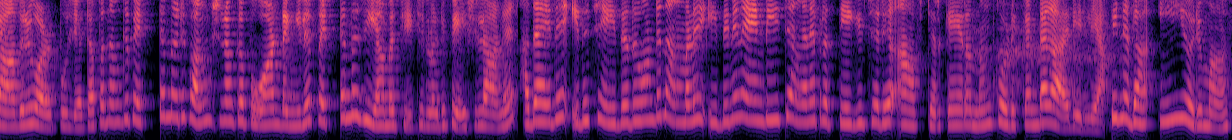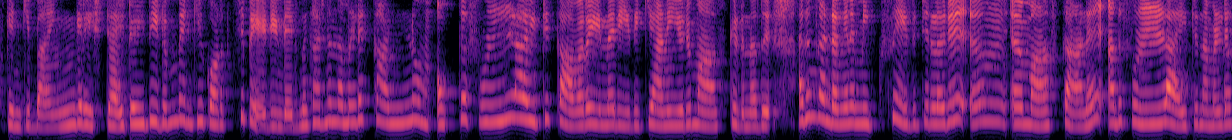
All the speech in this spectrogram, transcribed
യാതൊരു കുഴപ്പമില്ല കേട്ടോ. അപ്പോൾ നമുക്ക് പെട്ടെന്ന് ഒരു ഫംഗ്ഷനൊക്കെ പോകാണ്ടെങ്കിൽ പെട്ടെന്ന് ചെയ്യാൻ പറ്റിയിട്ടുള്ള ഒരു ഫേഷ്യലാണ് അതായത് ഇത് ചെയ്തതുകൊണ്ട് നമ്മൾ ഇതിന് വേണ്ടിയിട്ട് അങ്ങനെ പ്രത്യേകിച്ചൊരു ആഫ്റ്റർ കെയർ ഒന്നും കൊടുക്കേണ്ട കാര്യമില്ല. പിന്നെ ഈ ഒരു മാസ്ക് എനിക്ക് ഭയങ്കര ഇഷ്ടമായിട്ടോ ഇത് ഇടുമ്പോൾ എനിക്ക് കുറച്ച് പേടിയുണ്ടായിരുന്നു. കാരണം നമ്മുടെ കണ്ണും ഒക്കെ ഫുള്ളായിട്ട് കവർ ചെയ്യുന്ന രീതിക്കാണ് ഈ ഒരു മാസ്ക് ഇടുന്നത്. അതും കണ്ടോ? അങ്ങനെ മിക്സ് ചെയ്തിട്ടുള്ളൊരു മാസ്ക് ആണ്. അത് ഫുള്ളായിട്ട് നമ്മളുടെ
